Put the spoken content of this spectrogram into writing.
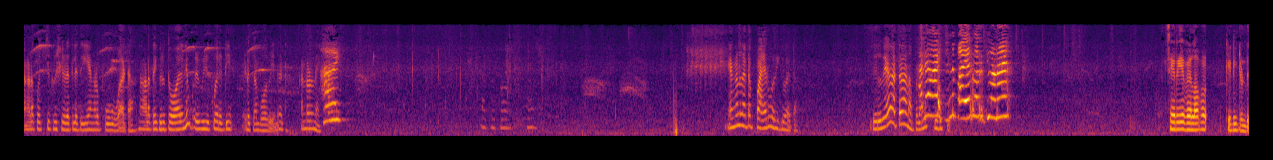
ഞങ്ങളെ കൊച്ചു കൃഷിയിടത്തിലെത്തി ഞങ്ങൾ പോവുക കേട്ടോ. നാളത്തേക്ക് ഒരു തോരനും ഒരു വിഴുക്കുവരട്ടിയും എടുക്കാൻ പോവുകയാണ് കേട്ടോ. കണ്ടോളണേ? ഞങ്ങൾ നട്ട പയർ പറിക്കുക കേട്ടോ. വെറുതെ നട്ടതാണ് അപ്പോഴേ? ചെറിയ വിളവ് കിട്ടിയിട്ടുണ്ട്.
